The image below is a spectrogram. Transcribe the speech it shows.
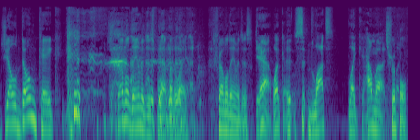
gel dome cake. treble damages for that, by the way. Treble damages. Yeah, what? uh, Lots. Like how much? Triple.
